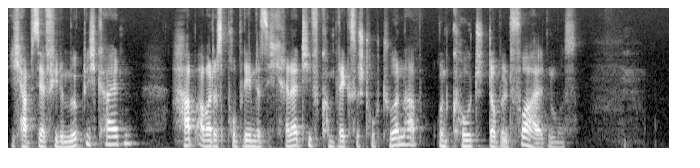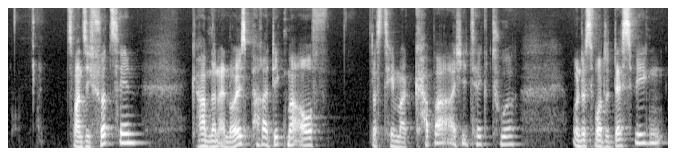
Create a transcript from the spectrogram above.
ich habe sehr viele Möglichkeiten, habe aber das Problem, dass ich relativ komplexe Strukturen habe und Code doppelt vorhalten muss. 2014 kam dann ein neues Paradigma auf, das Thema Kappa-Architektur. Und das wurde deswegen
